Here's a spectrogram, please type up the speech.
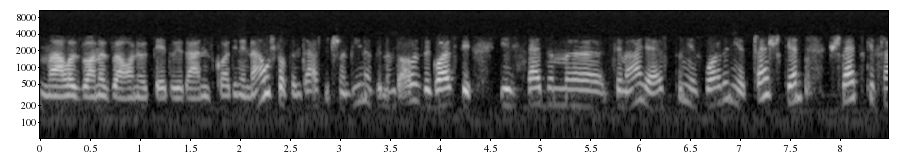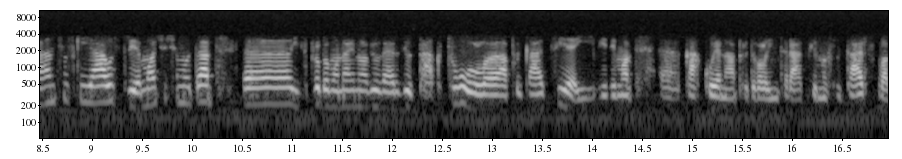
mala zona za one od 5 do 11 godine, naučno-fantastična bina gde nam dolaze gosti iz sedam e, zemalja, Estonije, Slovenije, Češke, Švedske, Francuske i Austrije. Moći ćemo da e, isprobamo najnoviju verziju Taktool aplikacije i vidimo e, kako je napredovalo interaktivno slikarstvo.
